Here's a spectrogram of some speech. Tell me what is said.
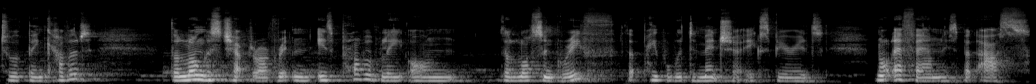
to have been covered. The longest chapter I've written is probably on the loss and grief that people with dementia experience, not our families, but us.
